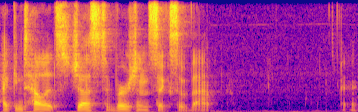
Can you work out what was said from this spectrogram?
I can tell it's just version 6 of that. Okay.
